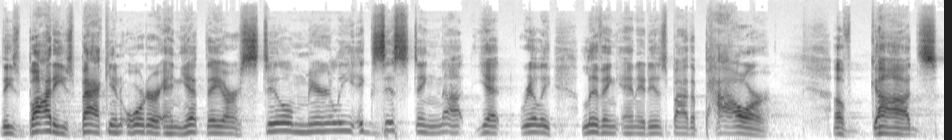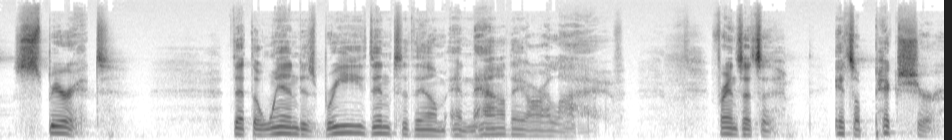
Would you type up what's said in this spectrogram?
these bodies back in order, and yet they are still merely existing, not yet really living, and it is by the power of God's Spirit that the wind is breathed into them, and now they are alive. Friends, it's a, it's a picture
